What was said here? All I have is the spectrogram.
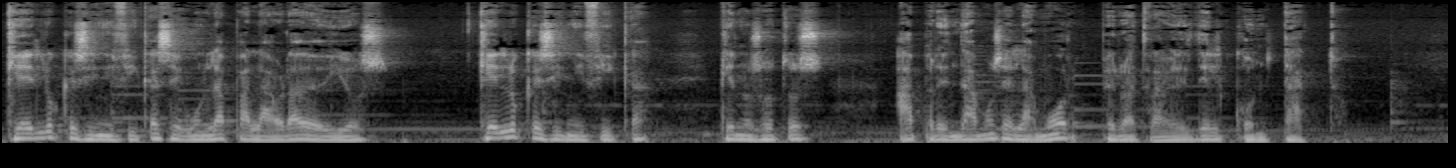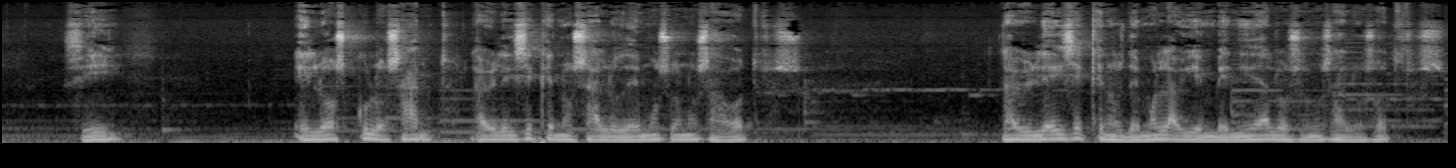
qué es lo que significa según la palabra de Dios, qué es lo que significa que nosotros aprendamos el amor, pero a través del contacto. ¿Sí? El ósculo santo. La Biblia dice que nos saludemos unos a otros. La Biblia dice que nos demos la bienvenida los unos a los otros.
